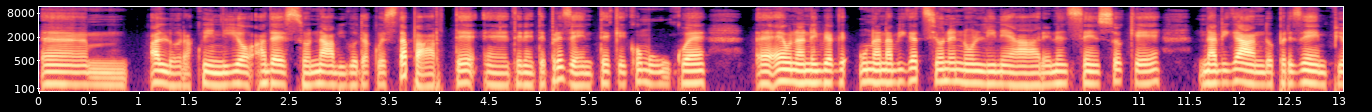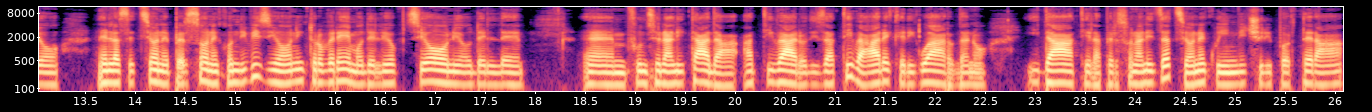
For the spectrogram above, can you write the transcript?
ehm, allora quindi io adesso navigo da questa parte eh, tenete presente che comunque eh, è una, navig una navigazione non lineare nel senso che navigando per esempio nella sezione persone e condivisioni troveremo delle opzioni o delle ehm, funzionalità da attivare o disattivare che riguardano i dati e la personalizzazione quindi ci riporterà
